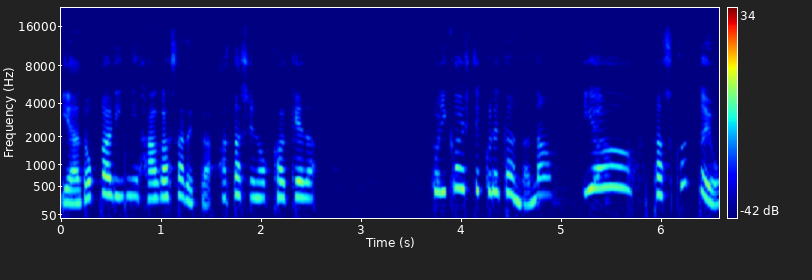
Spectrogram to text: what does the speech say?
ヤドカリに剥がされたあたしのかけら取り返してくれたんだな。いやー助かったよ。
